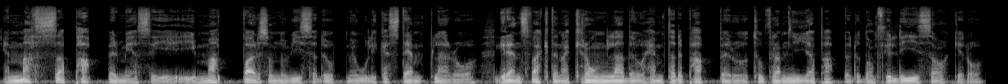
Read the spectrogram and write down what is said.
en massa papper med sig i, mappar som de visade upp med olika stämplar och gränsvakterna krånglade och hämtade papper och tog fram nya papper och de fyllde i saker och,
